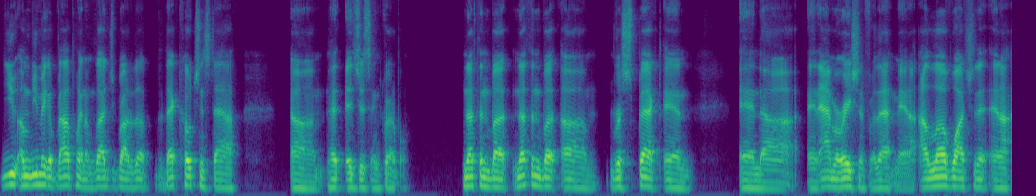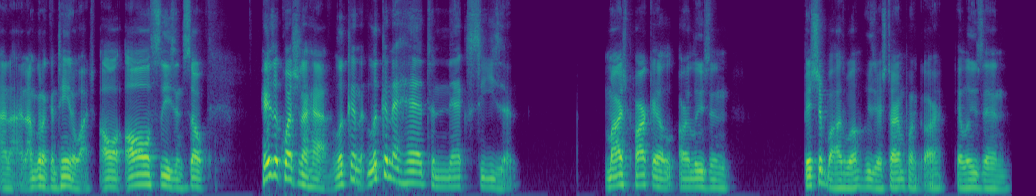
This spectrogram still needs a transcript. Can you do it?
you um, you make a valid point. I'm glad you brought it up. That coaching staff um is just incredible. Nothing but nothing but um respect and and uh and admiration for that man. I, love watching it and I, and, I, I'm going to continue to watch all all season. So here's a question I have. Looking looking ahead to next season. Myers Park are, are losing Bishop Boswell, who's their starting point guard. They're losing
